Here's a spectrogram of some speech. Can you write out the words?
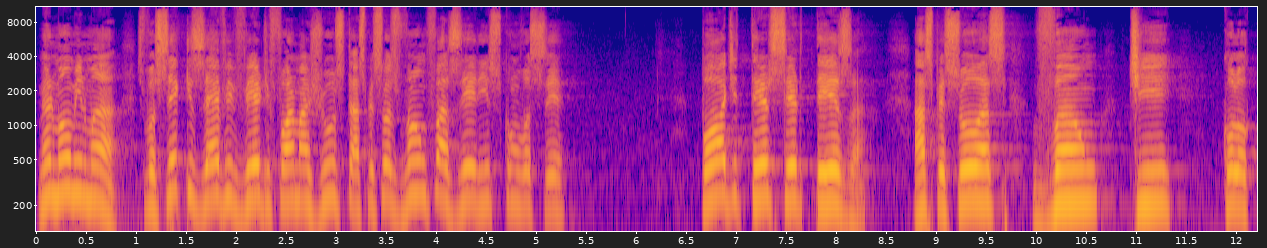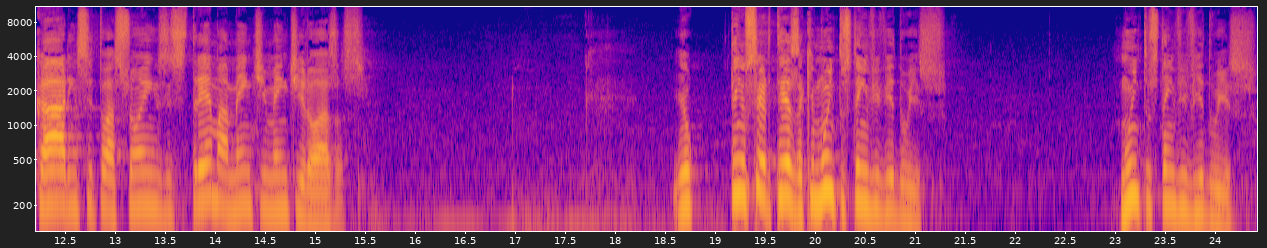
Meu irmão, minha irmã, se você quiser viver de forma justa, as pessoas vão fazer isso com você. Pode ter certeza, as pessoas vão te colocar em situações extremamente mentirosas. Eu tenho certeza que muitos têm vivido isso. Muitos têm vivido isso.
